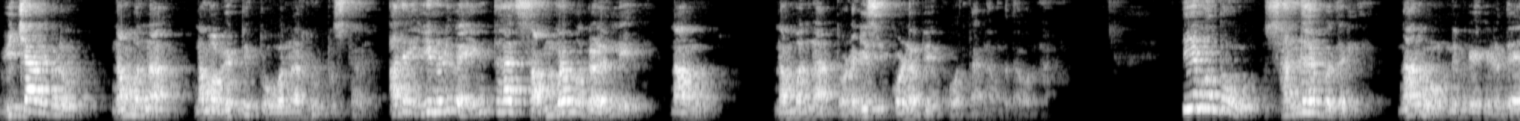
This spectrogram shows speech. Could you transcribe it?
ವಿಚಾರಗಳು ನಮ್ಮನ್ನು, ನಮ್ಮ ವ್ಯಕ್ತಿತ್ವವನ್ನು ರೂಪಿಸ್ತವೆ. ಆದರೆ ಈ ನಡುವೆ ಇಂತಹ ಸಂಭ್ರಮಗಳಲ್ಲಿ ನಾವು ನಮ್ಮನ್ನು ತೊಡಗಿಸಿಕೊಳ್ಳಬೇಕು ಅಂತ ನಂಬುದವನ್ನ ಈ ಒಂದು ಸಂದರ್ಭದಲ್ಲಿ ನಾನು ನಿಮಗೆ ಹೇಳಿದೆ,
